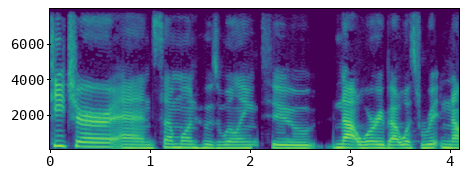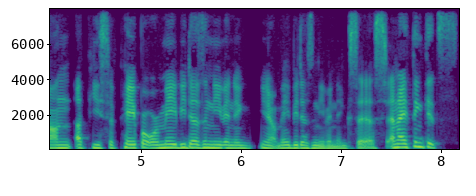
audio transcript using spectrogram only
teacher and someone who's willing to not worry about what's written on a piece of paper or maybe doesn't even you know maybe doesn't even exist. And i think it's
